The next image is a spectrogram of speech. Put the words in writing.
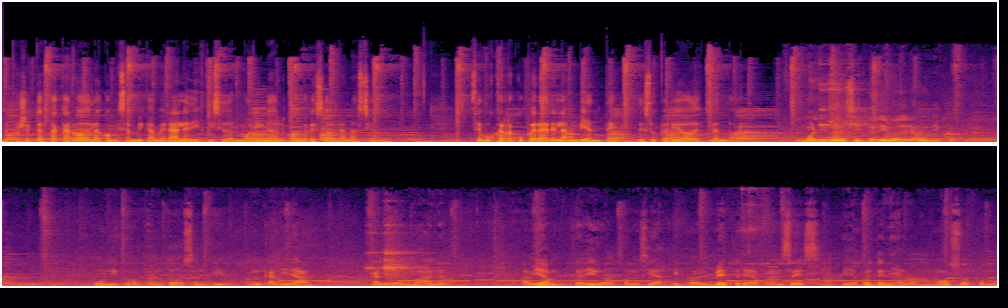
El proyecto está a cargo de la Comisión Bicameral Edificio del Molino del Congreso de la Nación se busca recuperar el ambiente de su periodo de esplendor. El molino en sí, te digo, era único, único en todo sentido, en calidad, calidad humana. Había, te digo, conocías tipo el metre a francés y después tenía los mozos como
